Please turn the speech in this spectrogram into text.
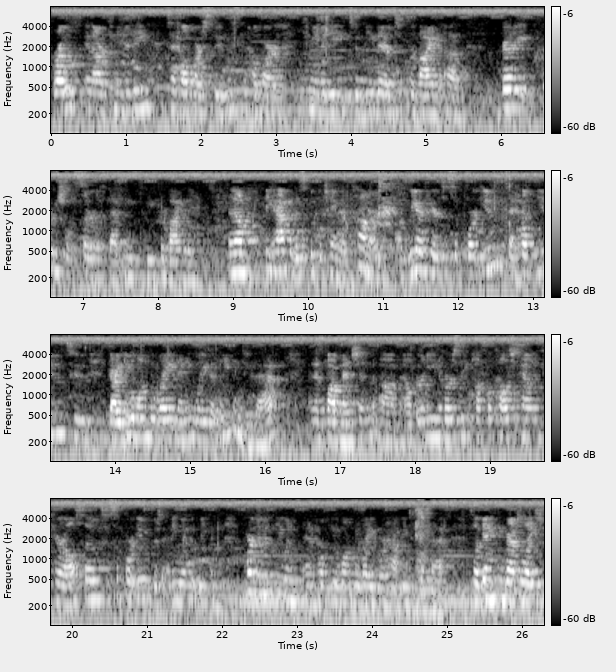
growth in our community, to help our students, to help our community, to be there to provide a very crucial service that needs to be provided. And on behalf of the Schuylkill Chamber of Commerce, uh, we are here to support you, to help you, to guide you along the way in any way that we can do that. As Bob mentioned, um, Alvernia University, Pottsville College Town is here also to support you. If there's any way that we can partner with you and, and help you along the way, we're happy to do that. So again, congratulations.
